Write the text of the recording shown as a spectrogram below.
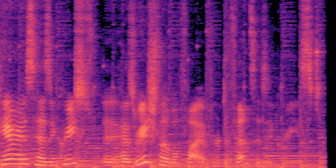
Kaeris has increased uh, has reached level 5. Her defense has increased.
